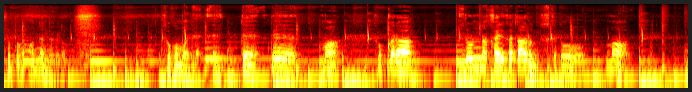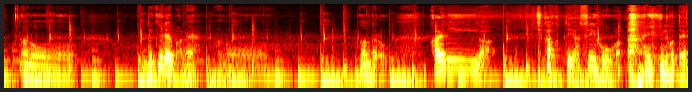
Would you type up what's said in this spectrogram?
ちょっと分かんないんだけどそこまで行ってでまあそこからいろんな帰り方あるんですけどまああのできればね、あのなんだろう帰りが近くて安い方が いいので、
